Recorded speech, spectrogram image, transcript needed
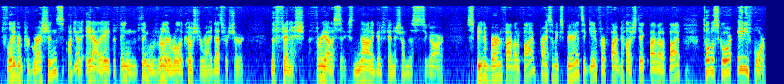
Flavor progressions, I'll give it eight out of eight. The thing, the thing was really a roller coaster ride, that's for sure. The finish, three out of six. Not a good finish on this cigar. Speed of burn, five out of five. Price of experience, again for a five dollar stick, five out of five. Total score, 84.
